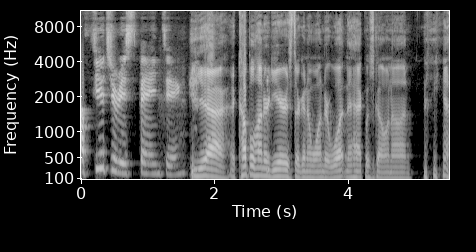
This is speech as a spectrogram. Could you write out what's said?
a futurist painting. Yeah, a couple hundred years, they're going to wonder what in the heck was going on. yeah.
